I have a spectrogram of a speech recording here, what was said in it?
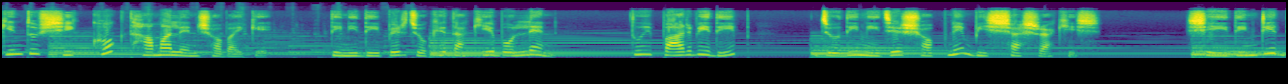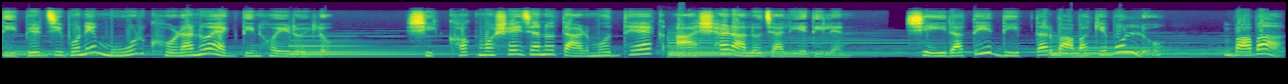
কিন্তু শিক্ষক থামালেন সবাইকে। তিনি দ্বীপের চোখে তাকিয়ে বললেন, তুই পারবি দ্বীপ যদি নিজের স্বপ্নে বিশ্বাস রাখিস। সেই দিনটি দ্বীপের জীবনে মোড় ঘোরানো একদিন হয়ে রইল। শিক্ষক মশাই যেন তার মধ্যে এক আশার আলো জ্বালিয়ে দিলেন। সেই রাতে দীপ তার বাবাকে বলল, বাবা,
